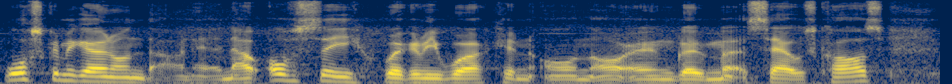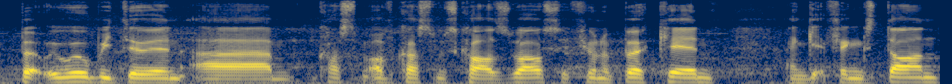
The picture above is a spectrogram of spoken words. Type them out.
what's going to be going on down here? Now, obviously, we're going to be working on our own Global Motor sales cars, but we will be doing um, custom, other customers' cars as well. So, if you want to book in and get things done,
